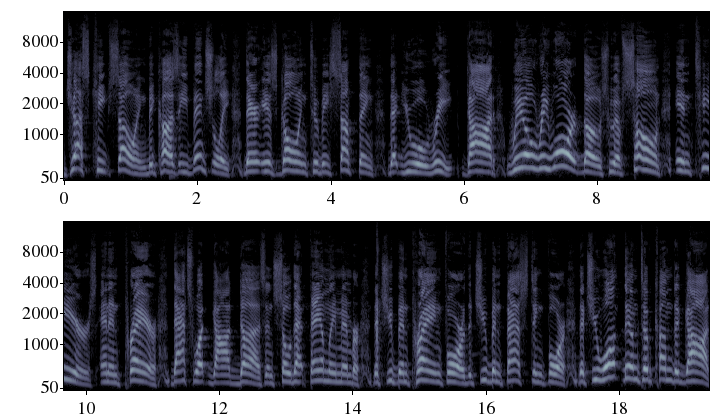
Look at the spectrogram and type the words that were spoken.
just keep sowing because eventually there is going to be something that you will reap. God will reward those who have sown in tears and in prayer. That's what God does. And so, that family member that you've been praying for, that you've been fasting for, that you want them to come to God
